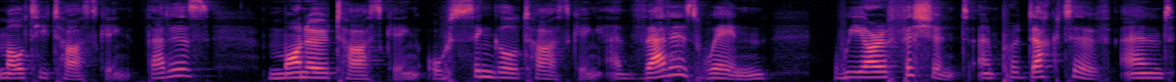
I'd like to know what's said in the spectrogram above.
multitasking. That is monotasking or single tasking, and that is when we are efficient and productive and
